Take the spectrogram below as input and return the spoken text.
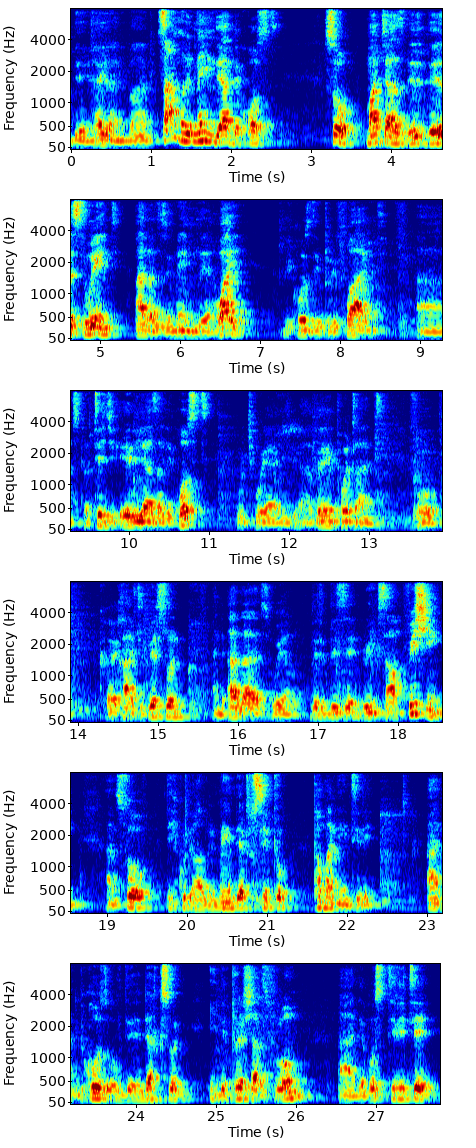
the Highland Bantu. Some remained there at the coast. So much as the, the rest went, others remained there. Why? Because they preferred uh, strategic areas at the coast which were uh, very important for cultivation, and others were very busy doing some fishing, and so they could have remained there to settle permanently. and because of the reduction in the pressures from uh, the hostility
